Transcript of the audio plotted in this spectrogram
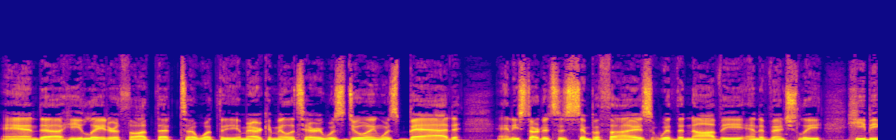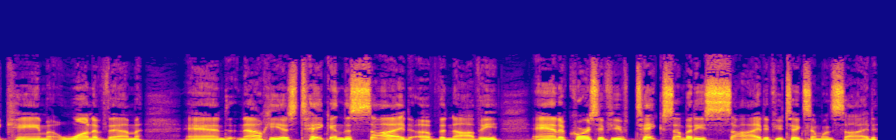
and uh, he later thought that uh, what the American military was doing was bad, and he started to sympathize with the Na'vi, and eventually he became one of them. And now he has taken the side of the Na'vi. And of course, if you take somebody's side, if you take someone's side,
